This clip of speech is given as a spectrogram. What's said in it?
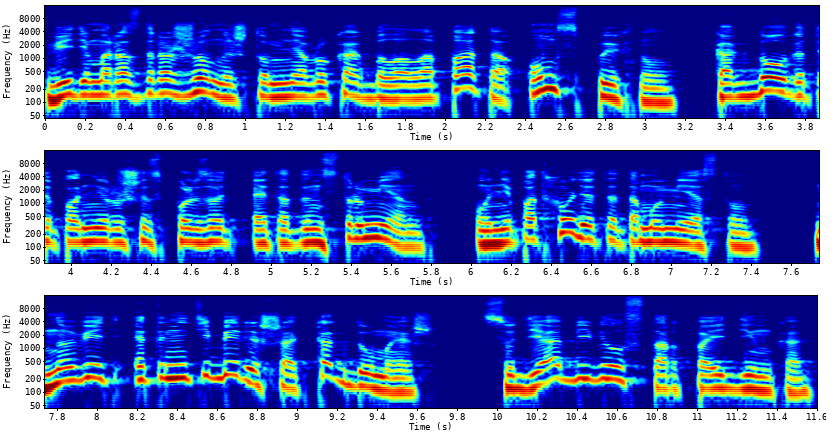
Видимо, раздраженный, что у меня в руках была лопата, он вспыхнул. Как долго ты планируешь использовать этот инструмент? Он не подходит этому месту. Но ведь это не тебе решать, как думаешь? Судья объявил старт поединка.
